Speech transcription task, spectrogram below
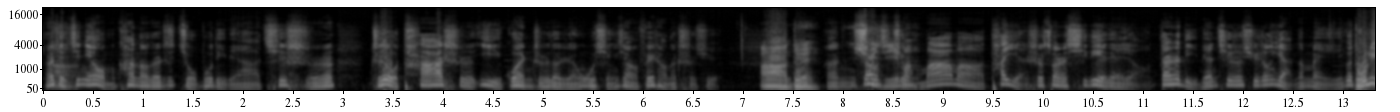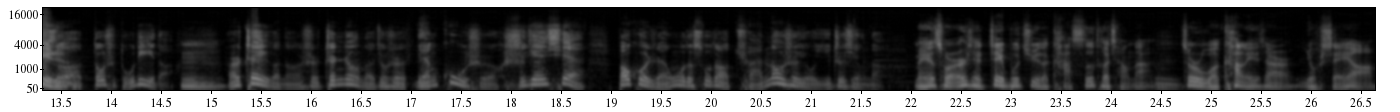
而且今年我们看到的这九部里边啊，其实只有他是一以贯之的人物形象非常的持续。啊，对，嗯、你像续集嘛。囧妈妈，她也是算是系列电影，但是里边其实徐峥演的每一个独立角色人。都是独立的，嗯，而这个呢是真正的就是连故事、时间线，包括人物的塑造，全都是有一致性的。没错，而且这部剧的卡斯特强大，嗯，就是我看了一下有谁啊，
